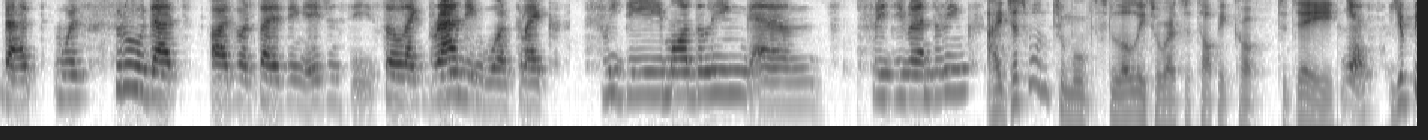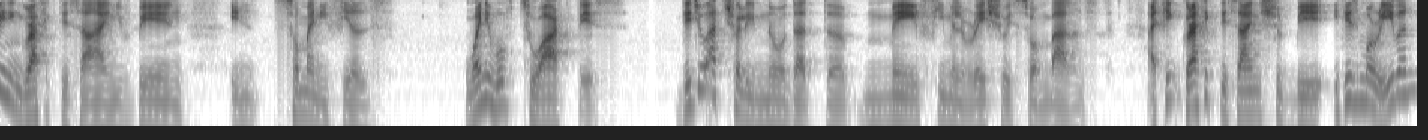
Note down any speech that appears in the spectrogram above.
that was through that advertising agency. So like branding work, like 3D modeling and 3D rendering. I just want to move slowly towards the topic of today. Yes. You've been in graphic design, you've been in so many fields. When you moved to ArchViz, did you actually know that the male female ratio is so unbalanced? I think graphic design should be, it is more even,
